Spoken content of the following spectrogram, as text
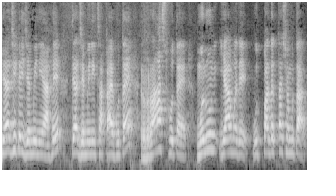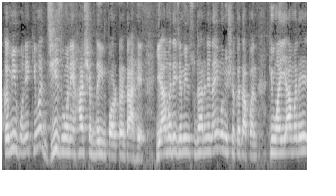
ह्या जी काही जमिनी आहे त्या जमिनीचा काय होत आहे रास होत आहे म्हणून यामध्ये उत्पादकता क्षमता कमी होणे किंवा झीज होणे हा शब्द इम्पॉर्टंट आहे. यामध्ये जमीन सुधारणे नाही म्हणू शकत आपण किंवा यामध्ये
